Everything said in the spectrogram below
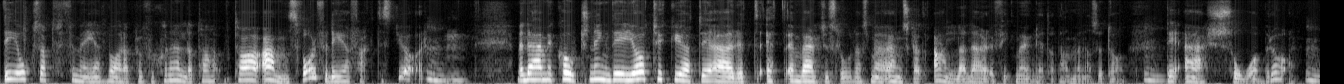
det är också att för mig att vara professionell och ta, ta ansvar för det jag faktiskt gör. Mm. Men det här med coachning, det, jag tycker ju att det är ett, ett, en verktygslåda som jag önskar att alla lärare fick möjlighet att använda sig av. Mm. Det är så bra. Mm.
